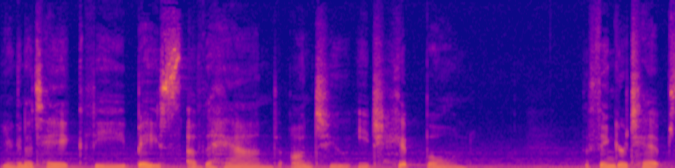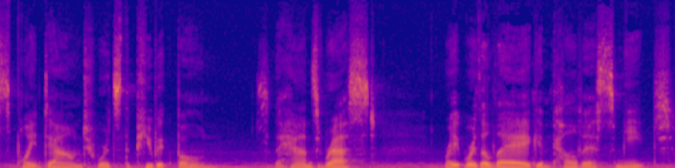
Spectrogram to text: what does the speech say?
You're going to take the base of the hand onto each hip bone. The fingertips point down towards the pubic bone. So the hands rest right where the leg and pelvis meet.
